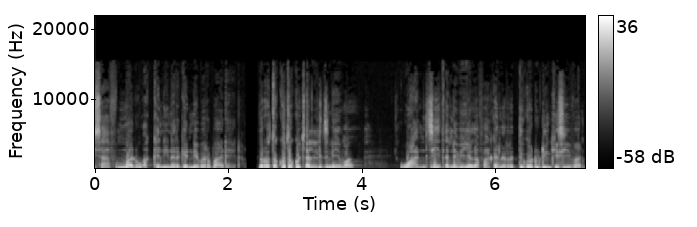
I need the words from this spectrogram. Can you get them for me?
isaaf malu akka inni hin arganne barbaadedha. Yeroo tokko tokko callisneema waan seexanni biyya lafaa kanarratti godhu dinqisiifan.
